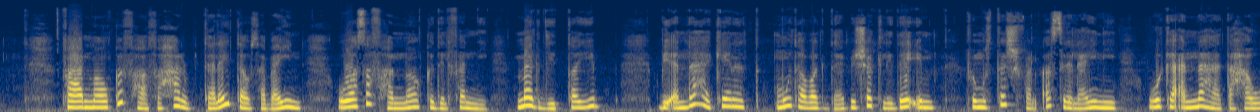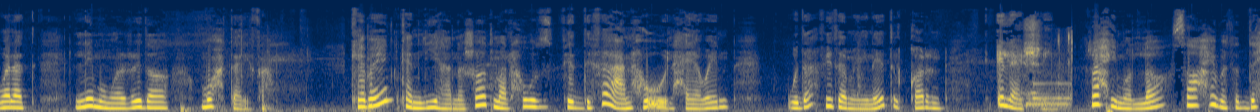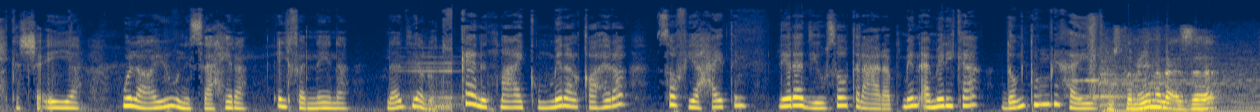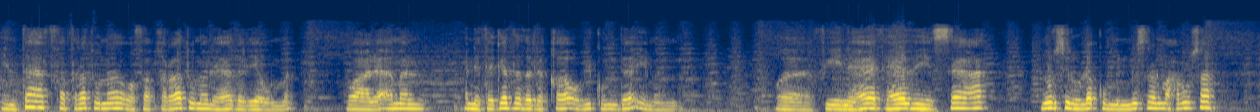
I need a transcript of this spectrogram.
فعن موقفها في حرب 73 وصفها الناقد الفني مجدي الطيب بأنها كانت متواجدة بشكل دائم في مستشفى القصر العيني وكأنها تحولت لممرضة محترفة. كمان كان ليها نشاط ملحوظ في الدفاع عن حقوق الحيوان وده في ثمانينات القرن العشرين. رحم الله صاحبة الضحكة الشقية والعيون الساحرة الفنانة نادية لطفي. كانت معاكم من القاهرة صوفيا حاتم لراديو صوت العرب من أمريكا. دمتم بخير. مستمعينا الأعزاء انتهت فترتنا وفقراتنا لهذا اليوم وعلى أمل أن يتجدد اللقاء بكم دائما. وفي نهاية هذه الساعة نرسل لكم من مصر المحروسة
